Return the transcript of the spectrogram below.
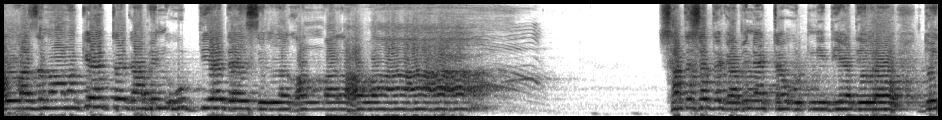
আল্লাহ যেন আমাকে একটা গাভিন উঠ দিয়ে দেয়, সিল্লা খম্বার হওয়া। সাথে সাথে গাভিন একটা উটনি দিয়ে দিল। দুই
